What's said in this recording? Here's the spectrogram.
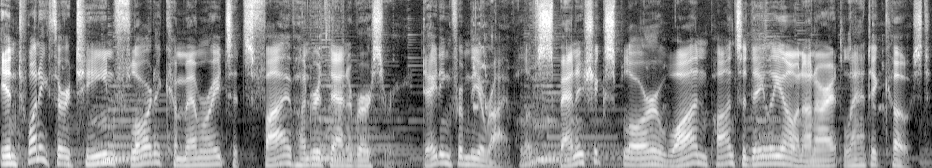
In 2013, Florida commemorates its 500th anniversary, dating from the arrival of Spanish explorer Juan Ponce de Leon on our Atlantic coast.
